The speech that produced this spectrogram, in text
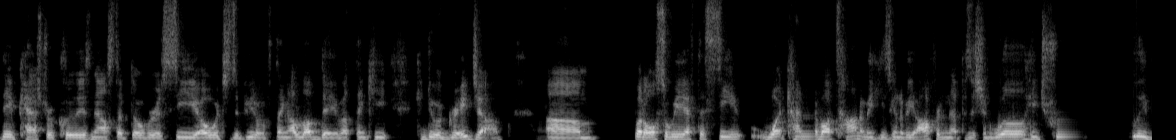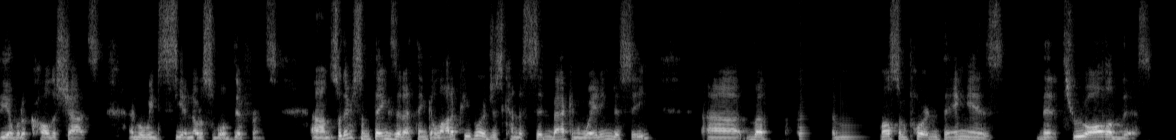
Dave Castro clearly has now stepped over as CEO, which is a beautiful thing. I love Dave. I think he can do a great job. Um, but also, we have to see what kind of autonomy he's going to be offered in that position. Will he truly be able to call the shots, and we see a noticeable difference? Um, so there's some things that I think a lot of people are just kind of sitting back and waiting to see. Uh, but the most important thing is that through all of this,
